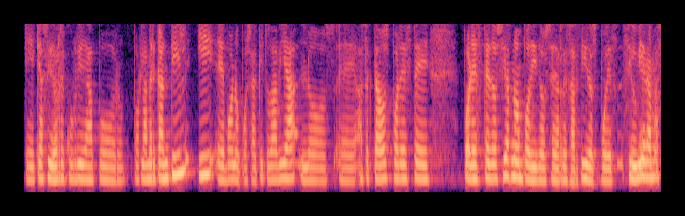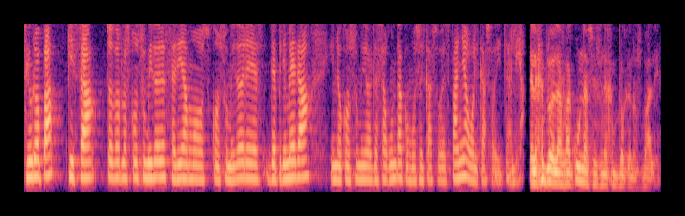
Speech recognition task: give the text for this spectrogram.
eh, que ha sido recurrida por, por la mercantil y, eh, bueno, pues aquí todavía los eh, afectados por este por este dossier no han podido ser resarcidos, pues si hubiera más Europa, quizá todos los consumidores seríamos consumidores de primera y no consumidores de segunda, como es el caso de España o el caso de Italia. El ejemplo de las vacunas es un ejemplo que nos vale.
